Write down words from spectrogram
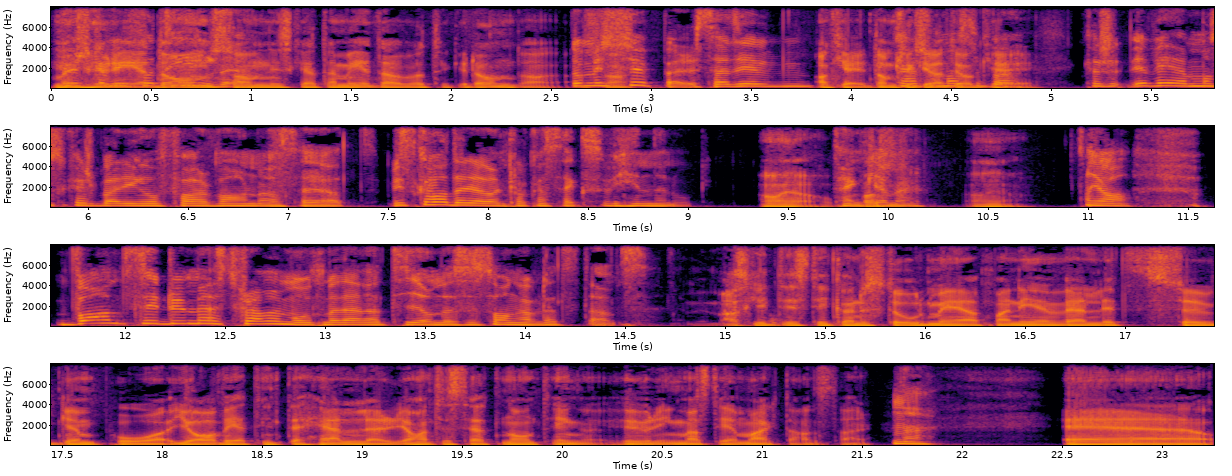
Men hur vi är de som ni ska äta middag? Vad tycker de då? De är Alltså, super. Så jag Okej, de tycker att det är måste okej. bara- Kanske, jag, vet, jag måste kanske bara ringa och förvarna och säga att vi ska vara där redan klockan sex så vi hinner nog. Ja, ja, hoppas. Tänker jag mig. Ja, ja. Ja. Vad ser du mest fram emot med denna tionde säsong av Let's Dance? Man ska inte sticka under stol med att man är väldigt sugen på... Jag vet inte heller, jag har inte sett någonting hur Ingmar Stenmark dansar. Nej. Eh,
